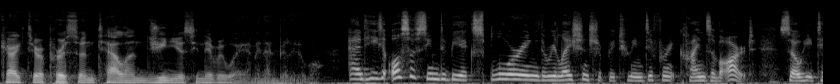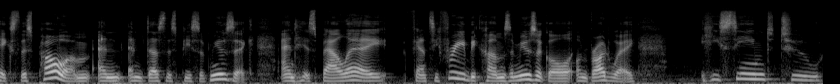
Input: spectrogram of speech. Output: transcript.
character, person, talent, genius in every way. I mean, unbelievable. And he also seemed to be exploring the relationship between different kinds of art. So he takes this poem and, and does this piece of music, and his ballet Fancy Free becomes a musical on Broadway, he seemed to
